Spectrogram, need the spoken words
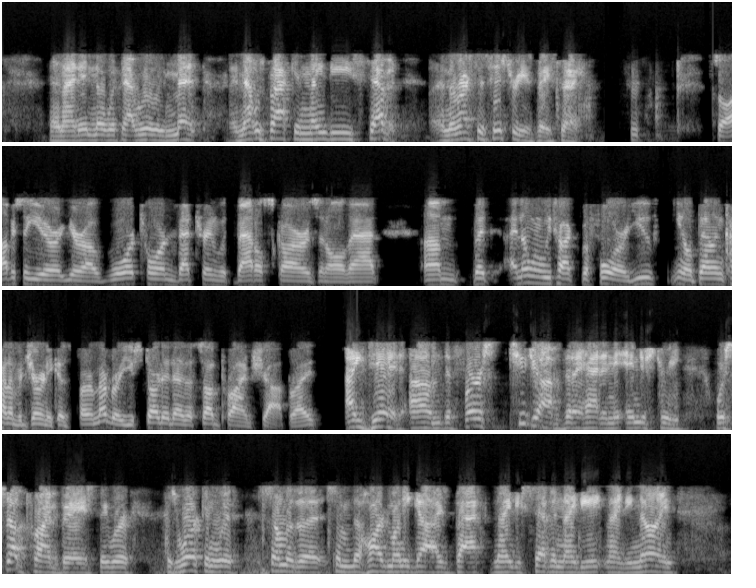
And I didn't know what that really meant. And that was back in 97. And the rest is history, as they say. so obviously you're, you're a war torn veteran with battle scars and all that. Um, but I know when we talked before, you've, you know, been on kind of a journey because I remember, you started at a subprime shop, right? I did. Um, the first two jobs that I had in the industry were subprime based. They were I was working with some of the some of the hard money guys back 97, 98, 99.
